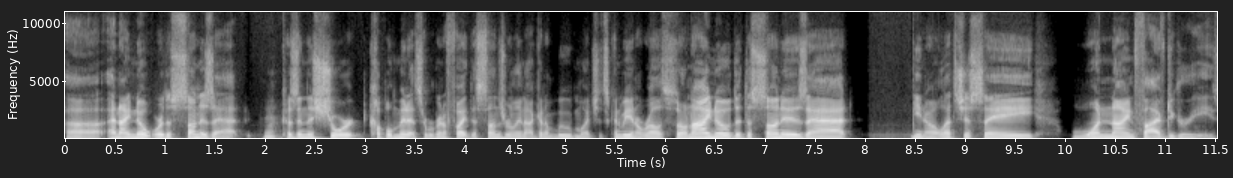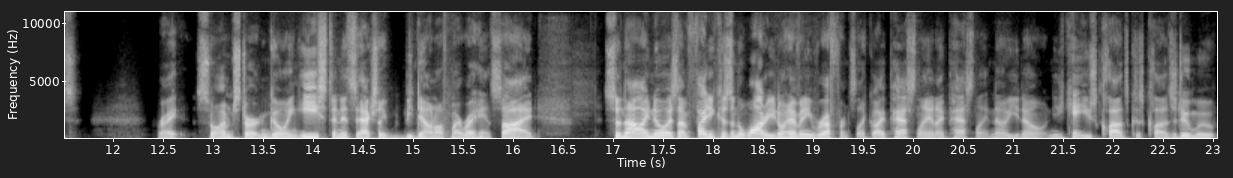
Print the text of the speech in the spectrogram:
Uh, and I note where the sun is at Hmm. because in this short couple minutes that we're going to fight, the sun's really not going to move much. It's going to be in a relative. So now I know that the sun is at, you know, let's just say 195 degrees, right? So I'm starting going east and it's actually be down off my right hand side. So now I know as I'm fighting, because in the water you don't have any reference, like, oh, I pass land, I pass land. No, you don't. And you can't use clouds because clouds do move.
